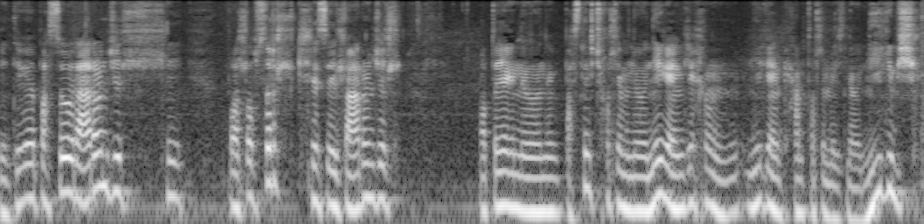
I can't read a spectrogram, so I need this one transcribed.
Тэгээ бас өөр 10 жилийн боловсрал гэхээс илүү 10 жил одоо яг нөгөө нэг бас нэг чухал юм нөгөө нэг ангийнхан нэг анги хамт олон байж нөгөө нийгэм шиг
